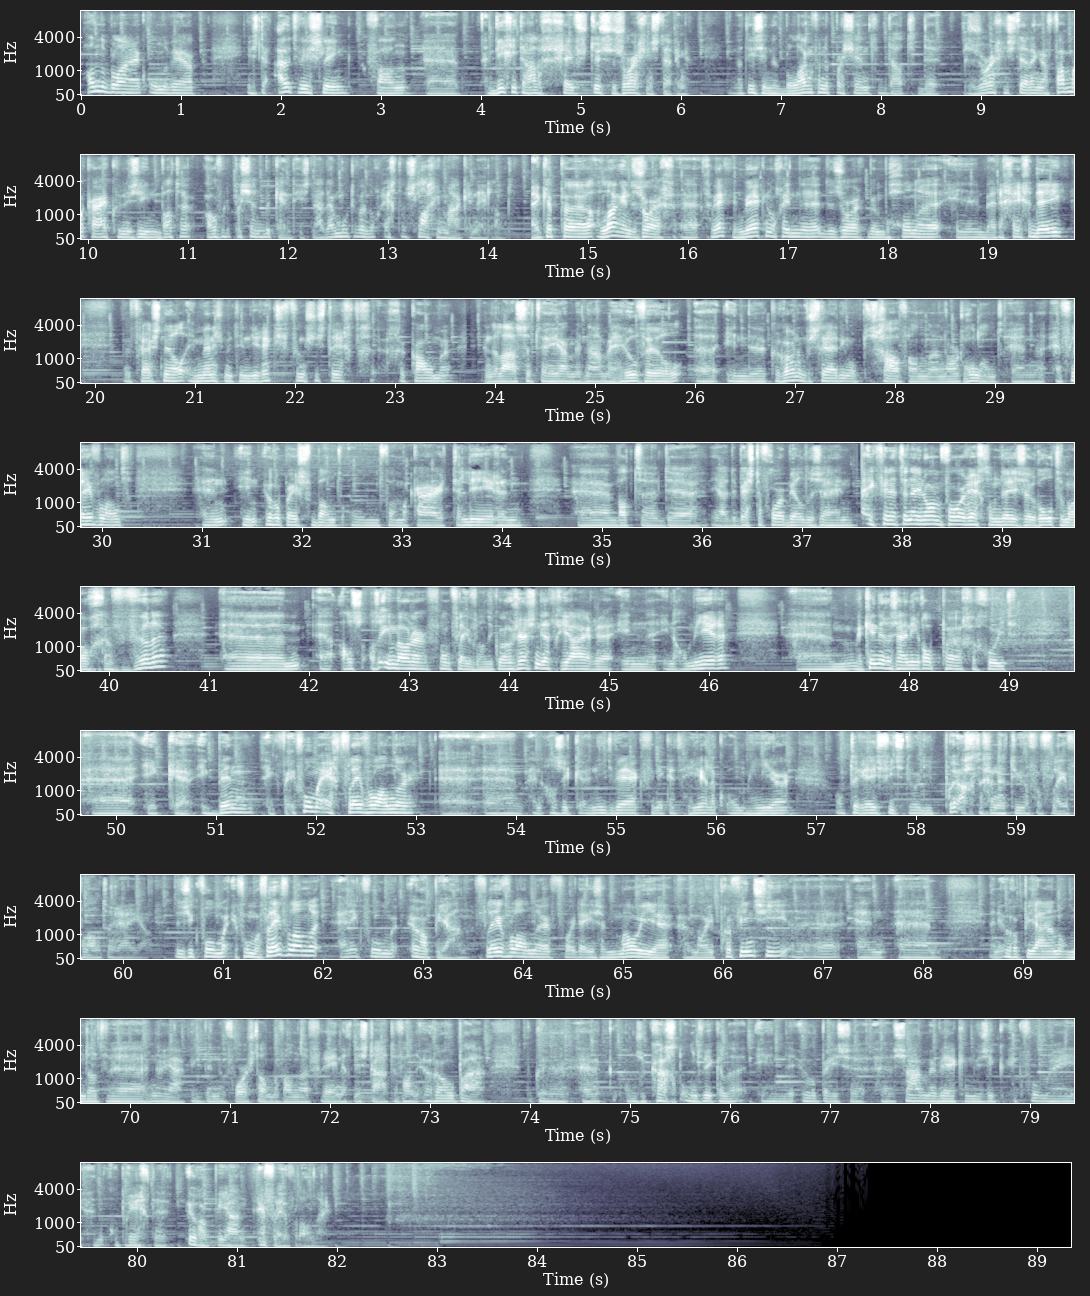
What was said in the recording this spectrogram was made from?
Ander belangrijk onderwerp is de uitwisseling van uh, digitale gegevens tussen zorginstellingen. Dat is in het belang van de patiënt dat de zorginstellingen van elkaar kunnen zien wat er over de patiënt bekend is. Nou, daar moeten we nog echt een slag in maken in Nederland. Ik heb uh, lang in de zorg uh, gewerkt. Ik werk nog in de, de zorg. Ik ben begonnen bij de GGD. Ik ben vrij snel in management- en directiefuncties terechtgekomen. En de laatste twee jaar met name heel veel uh, in de coronabestrijding op de schaal van Noord-Holland en, en Flevoland. En in Europees verband om van elkaar te leren uh, wat de, ja, de beste voorbeelden zijn. Ik vind het een enorm voorrecht om deze rol te mogen gaan vervullen. Uh, als, als inwoner van Flevoland. Ik woon 36 jaar in, in Almere. Ehm, mijn kinderen zijn hierop gegroeid. ik, ik, ben, ik, ik, voel me echt Flevolander. en als ik niet werk vind ik het heerlijk om hier op de racefiets door die prachtige natuur van Flevoland te rijden. Dus ik voel, me, Flevolander en ik voel me Europeaan. Flevolander voor deze mooie, uh, mooie provincie uh, en, uh, en Europeaan omdat we, nou ja, ik ben een voorstander van de Verenigde Staten van Europa. We kunnen onze kracht ontwikkelen in de Europese samenwerking. Dus ik, ik voel mij een oprechte Europeaan en Flevolander.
